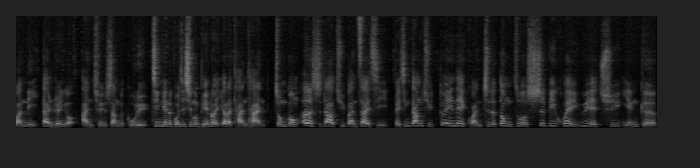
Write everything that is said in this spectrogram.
管理，但仍有安全上的顾虑。今天的国际新闻评论要来谈谈，中共二十大举办在即，北京当局对内管制的动作势必会越趋严格。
